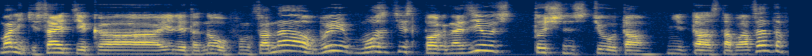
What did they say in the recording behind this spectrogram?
маленький сайтик а, или это новый функционал, вы можете спрогнозировать с точностью там не до 100%,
